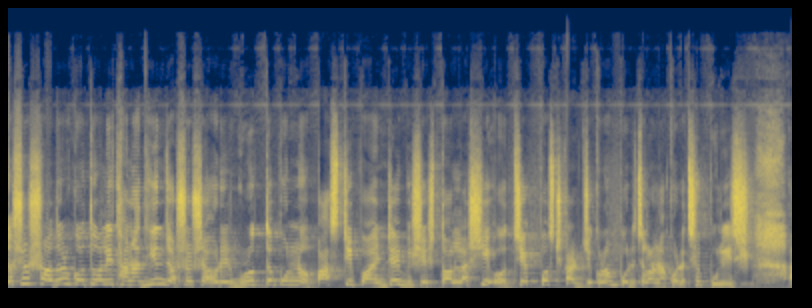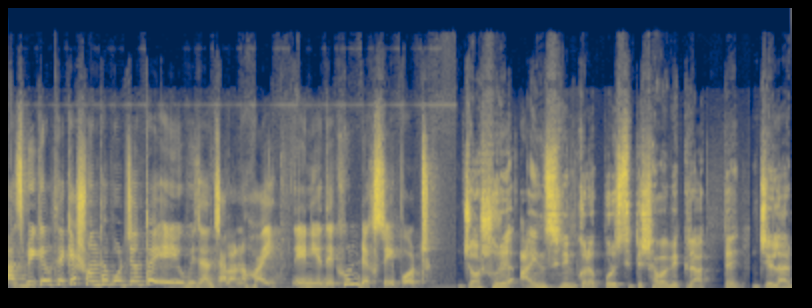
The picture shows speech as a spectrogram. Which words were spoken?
যশোর সদর কোতোয়ালি থানাধীন যশোর শহরের গুরুত্বপূর্ণ পাঁচটি পয়েন্টে বিশেষ তল্লাশি ও চেকপোস্ট কার্যক্রম পরিচালনা করেছে পুলিশ। আজ বিকেল থেকে সন্ধ্যা পর্যন্ত এই অভিযান চালানো হয়। এ নিয়ে দেখুন ডেস্ক রিপোর্ট। যশোরে আইন শৃঙ্খলা পরিস্থিতি স্বাভাবিক রাখতে জেলার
